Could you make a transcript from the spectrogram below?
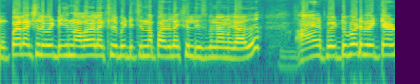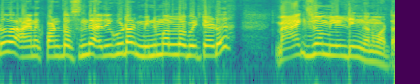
ముప్పై లక్షలు పెట్టించిన నలభై లక్షలు పెట్టించిన పది లక్షలు తీసుకున్నాను కాదు. ఆయన పెట్టుబడి పెట్టాడు ఆయనకు పంట వస్తుంది అది కూడా మినిమల్లో పెట్టాడు. మ్యాక్సిమం ఈల్డింగ్ అనమాట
